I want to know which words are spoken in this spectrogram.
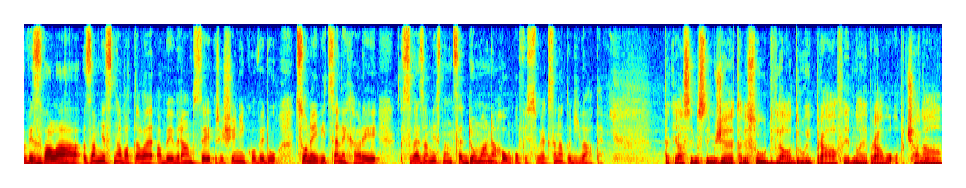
vyzvala zaměstnavatele, aby v rámci řešení covidu co nejvíce nechali své zaměstnance doma na home office. Jak se na to díváte? Tak já si myslím, že tady jsou dva druhy práv. Jedno je právo občana,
